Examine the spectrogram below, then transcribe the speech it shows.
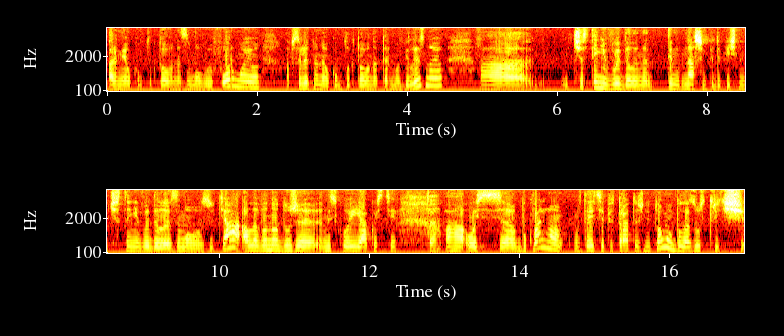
армія укомплектована зимовою формою, абсолютно не укомплектована термобілизною. Частині видали тим нашим підопічним частині видали зимове взуття, але воно дуже низької якості. Так. А, ось е, буквально здається, півтора тижні тому була зустріч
